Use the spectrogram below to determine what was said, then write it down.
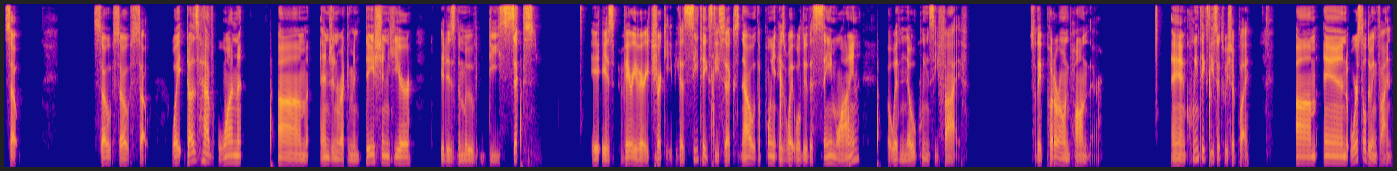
So, so, so, so. White does have one um, engine recommendation here. It is the move d6. It is very, very tricky because c takes d6. Now the point is white will do the same line, but with no queen c5. So they put our own pawn there. And queen takes d6 we should play. Um, and we're still doing fine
